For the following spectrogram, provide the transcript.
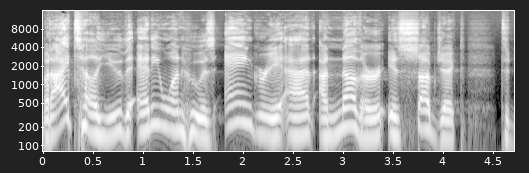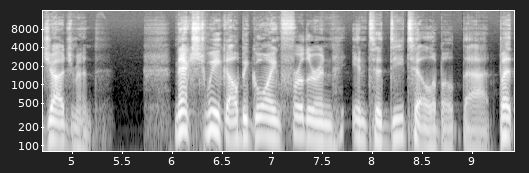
But I tell you that anyone who is angry at another is subject to judgment. Next week, I'll be going further in, into detail about that. But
